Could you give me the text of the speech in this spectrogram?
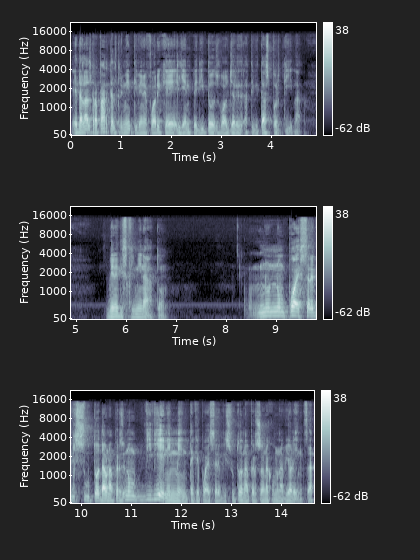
e dall'altra parte altrimenti viene fuori che gli è impedito svolgere attività sportiva, viene discriminato, non, non, può essere vissuto da una persona, non vi viene in mente che può essere vissuto da una persona come una violenza.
